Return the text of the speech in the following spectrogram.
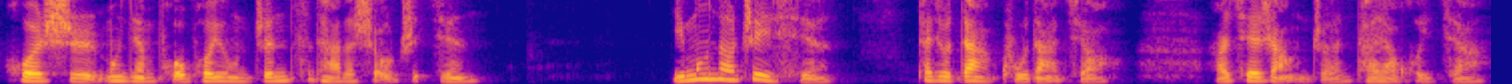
或是梦见婆婆用针刺她的手指尖。一梦到这些，她就大哭大叫，而且嚷着她要回家。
